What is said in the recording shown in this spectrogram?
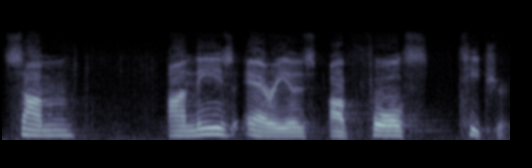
some on these areas of false teachers.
